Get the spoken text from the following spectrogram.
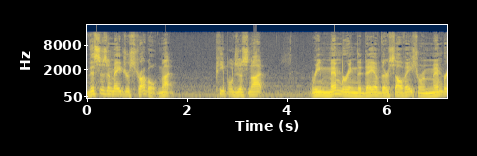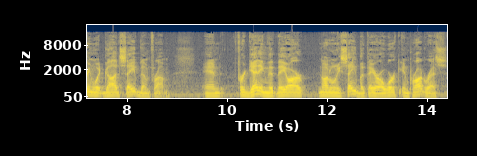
this is a major struggle. Not people just not remembering the day of their salvation remembering what god saved them from and forgetting that they are not only saved but they are a work in progress.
